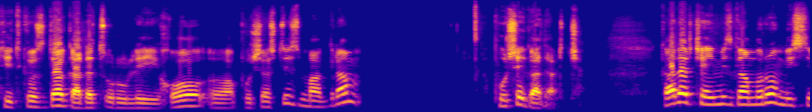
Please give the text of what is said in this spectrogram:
თითქოს და გადაწურული იყო ფუშაშტის, მაგრამ ფუშე გადარჩა. გადარჩა იმის გამო, რომ მისი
